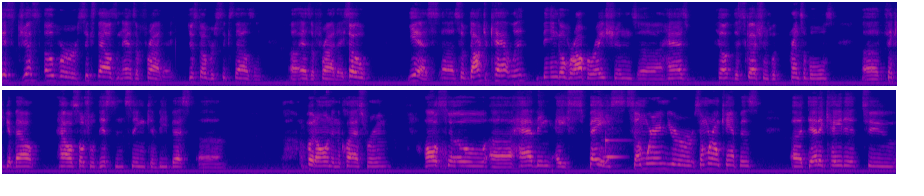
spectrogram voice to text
it's just over six thousand as of Friday. Just over six thousand uh, as of Friday. So, yes. Uh, so Dr. Catlett, being over operations, uh, has held discussions with principals, uh, thinking about how social distancing can be best uh, put on in the classroom. Also, uh, having a space somewhere in your somewhere on campus dedicated to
